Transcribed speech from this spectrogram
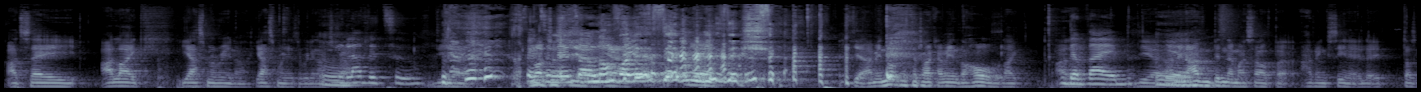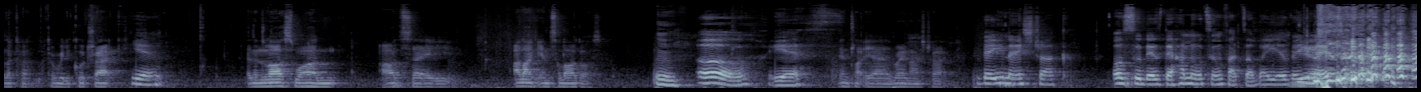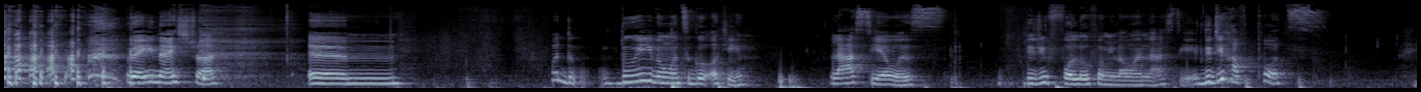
I'd say I like Yas Marina. Yas Marina is a really nice You track. love it too. Yeah. not just, Sentimental. yeah, Not for yeah, the same reason. yeah, I mean, not just the track, I mean, the whole, like, I The vibe. yeah, I mean, I haven't been there myself, but having seen it, it, it does look a, like a really cool track. Yeah. And then the last one, I would say I like Interlagos. Oh yes, Inter- yeah, very nice track. very nice track. Also, there's the Hamilton factor, but yeah, very Yeah. nice. very nice track. Um, what do do we even want to go? Okay, last year was. Did you follow Formula One last year? Did you have thoughts?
